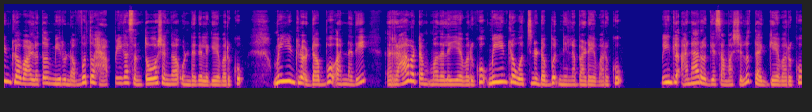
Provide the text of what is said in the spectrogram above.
ఇంట్లో వాళ్ళతో మీరు నవ్వుతో హ్యాపీగా సంతోషంగా ఉండగలిగే వరకు మీ ఇంట్లో డబ్బు అన్నది రావటం మొదలయ్యే వరకు మీ ఇంట్లో వచ్చిన డబ్బు నిలబడే వరకు మీ ఇంట్లో అనారోగ్య సమస్యలు తగ్గే వరకు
